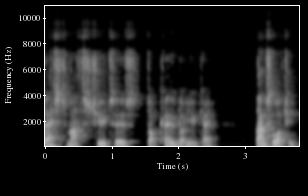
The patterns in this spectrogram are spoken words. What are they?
bestmathstutors.co.uk. Thanks for watching.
